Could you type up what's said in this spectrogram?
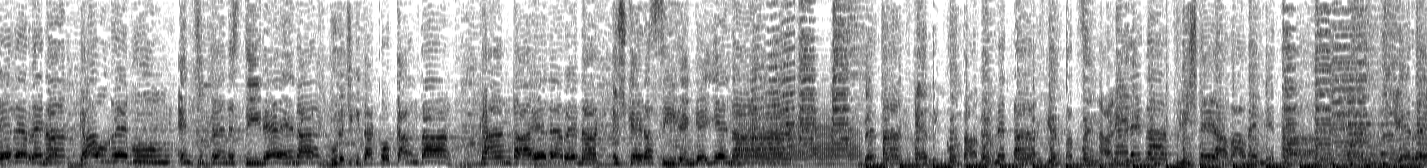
ederrenak, gaur egun entzuten ez direnak, gure txikitako kanta, kanta ederrenak, euskera ziren gehienak. Bertan, herriko tabernetan, gertatzen ari dena, tristea da benetan. Erre,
